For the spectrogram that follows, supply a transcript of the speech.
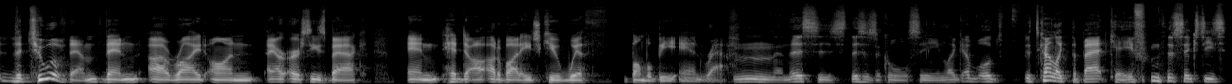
the two of them then uh, ride on Arcee's back and head to Autobot HQ with Bumblebee and Raph. Mm, and this is this is a cool scene. Like, uh, well, it's, kind of like the Bat Cave from the '60s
